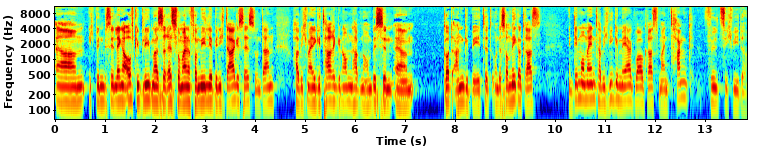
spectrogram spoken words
ähm, ich bin ein bisschen länger aufgeblieben als der Rest von meiner Familie, bin ich da gesessen und dann habe ich meine Gitarre genommen, habe noch ein bisschen ähm, Gott angebetet und es war mega krass. In dem Moment habe ich wie gemerkt, wow krass, mein Tank füllt sich wieder.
